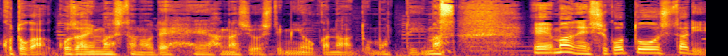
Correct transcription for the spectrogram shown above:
ことがございましたので、えー、話をしてみようかなと思っています。えー、まあね、仕事をしたり、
